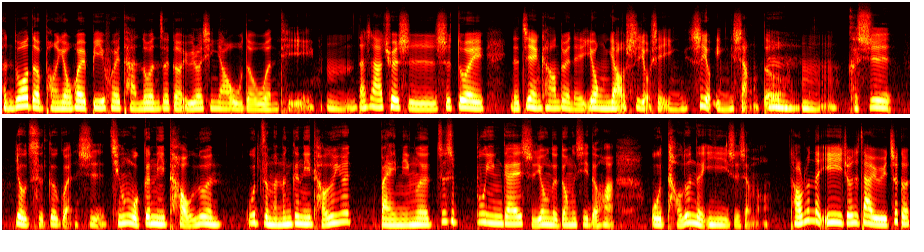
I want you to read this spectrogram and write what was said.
很多的朋友会避讳谈论这个娱乐性药物的问题，嗯，但是它确实是对你的健康、对你的用药是有些影是有影响的，嗯，嗯，可是又此各管事，请问我跟你讨论，我怎么能跟你讨论？因为摆明了这是不应该使用的东西的话，我讨论的意义是什么？讨论的意义就是在于这个。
